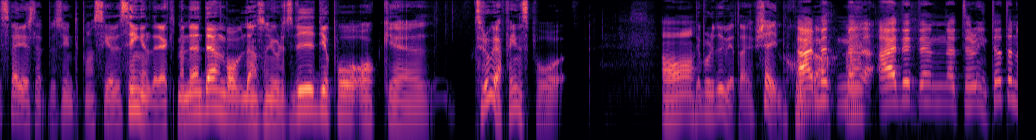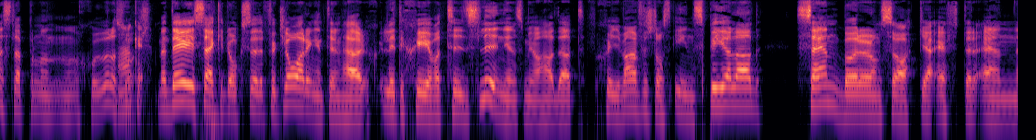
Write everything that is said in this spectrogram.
Sverige släpptes ju inte på någon CD-singel direkt, men den, den var väl den som gjordes video på och eh, tror jag finns på, Ja. det borde du veta i och för sig, skiva. Nej, men, men Nej. det, den, jag tror inte att den är släppt på någon, någon sjua eller så. Okej. Men det är ju säkert också förklaringen till den här lite skeva tidslinjen som jag hade, att skivan är förstås inspelad, sen börjar de söka efter en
